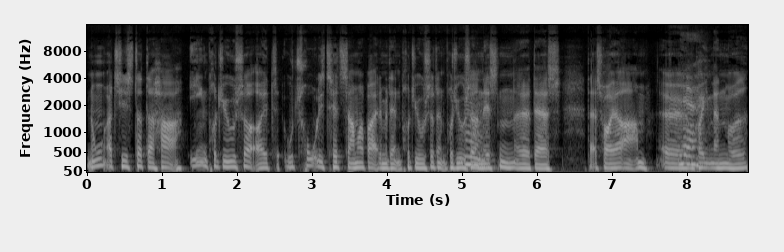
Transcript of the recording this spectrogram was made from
nogle artister, der har en producer og et utroligt tæt samarbejde med den producer. Den producer mm. er næsten øh, deres, deres højre arm øh, yeah. på en eller anden måde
